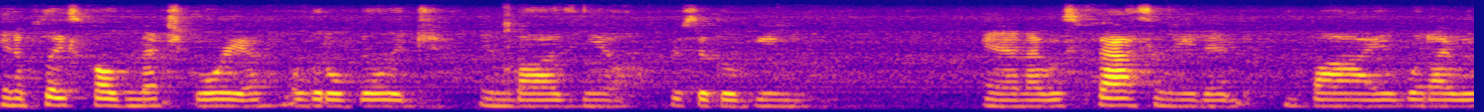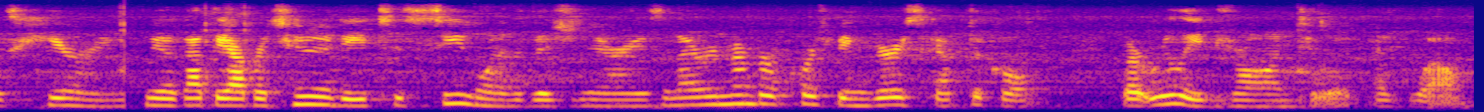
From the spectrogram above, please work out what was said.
in a place called Medjugorje, a little village in Bosnia Herzegovina. And I was fascinated by what I was hearing. We got the opportunity to see one of the visionaries, and I remember, of course, being very skeptical, but really drawn to it as well.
